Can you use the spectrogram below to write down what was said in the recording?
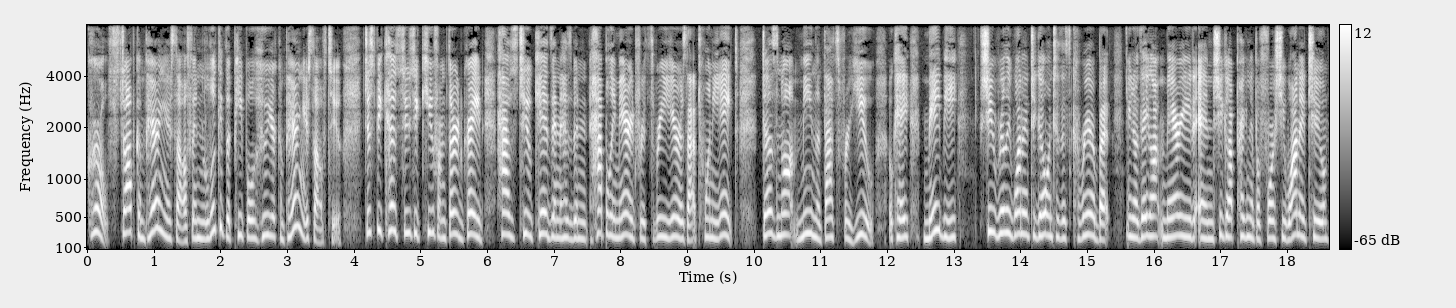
Girl, stop comparing yourself and look at the people who you're comparing yourself to. Just because Susie Q from third grade has two kids and has been happily married for three years at 28 does not mean that that's for you. Okay. Maybe she really wanted to go into this career, but you know, they got married and she got pregnant before she wanted to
